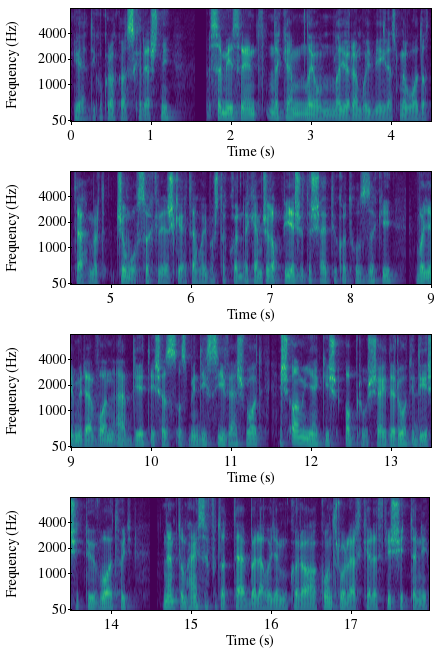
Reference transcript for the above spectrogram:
játékokra akarsz keresni. Személy szerint nekem nagyon nagy öröm, hogy végre ezt megoldották, mert csomószor keresgéltem, hogy most akkor nekem csak a PS5-ös játékokat hozza ki, vagy amire van update, és az, az mindig szíves volt, és amilyen kis apróság, de rohadt idésítő volt, hogy nem tudom hányszor futottál bele, hogy amikor a kontrollert kellett frissíteni,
